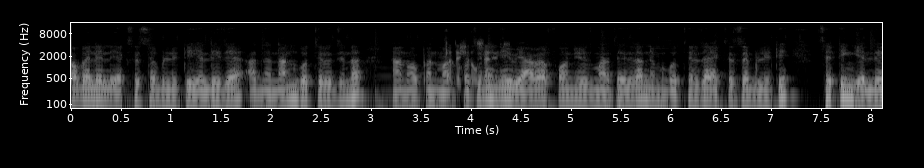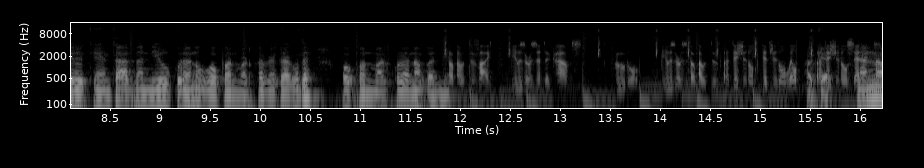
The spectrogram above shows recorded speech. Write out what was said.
ಮೊಬೈಲಲ್ಲಿ ಎಕ್ಸೆಸಿಬಿಲಿಟಿ ಎಲ್ಲಿದೆ ಅದನ್ನ ನನ್ಗೆ ಗೊತ್ತಿರೋದ್ರಿಂದ ನಾನು ಓಪನ್ ಮಾಡ್ಕೊತೀನಿ ನೀವು ಯಾವ್ಯಾವ ಫೋನ್ ಯೂಸ್ ಮಾಡ್ತಾ ಇದ್ದೀರಾ ನಿಮ್ಗೆ ಗೊತ್ತಿರೋದೇ ಎಕ್ಸೆಸಿಬಿಲಿಟಿ ಸೆಟ್ಟಿಂಗ್ ಎಲ್ಲಿರುತ್ತೆ ಅಂತ ಅದನ್ನ ನೀವು ಕೂಡ ಓಪನ್ ಮಾಡ್ಕೋಬೇಕಾಗುತ್ತೆ. ಓಪನ್ ಮಾಡ್ಕೊಳ್ಳೋಣ ಬನ್ನಿ. ನನ್ನ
